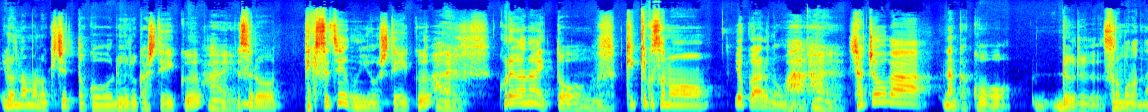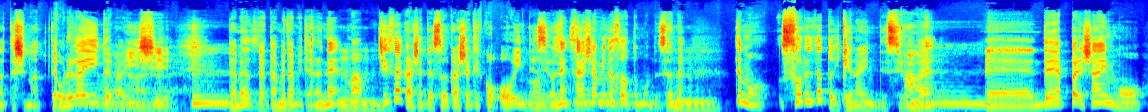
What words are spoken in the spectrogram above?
いろんなものをきちっとこうルール化していく、はい、それを適切に運用していく、はい、これがないと、うん、結局そのよくあるのは、はい、社長がなんかこうルールそのものになってしまって、俺がいいと言えばいいし、ダメだと言ったらダメだみたいなね。まあ、小さい会社ってそういう会社結構多いんですよね。最初はみんなそうだと思うんですよね。でも、それだといけないんですよね。えー、で、やっぱり社員も、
